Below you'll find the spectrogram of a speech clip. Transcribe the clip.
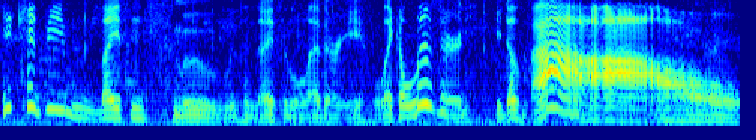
He could be nice and smooth, nice and leathery, like a lizard. He does. Ow!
